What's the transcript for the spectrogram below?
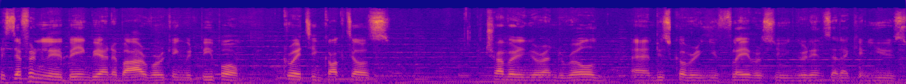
it's definitely being behind a bar, working with people, creating cocktails, traveling around the world and discovering new flavors, new ingredients that I can use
